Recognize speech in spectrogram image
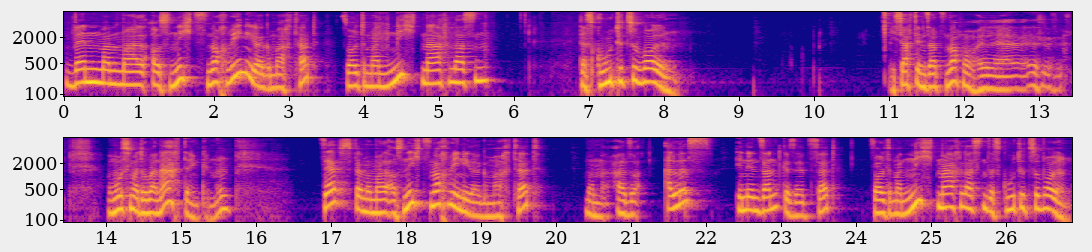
wenn man mal aus nichts noch weniger gemacht hat, sollte man nicht nachlassen, das Gute zu wollen. Ich sage den Satz nochmal, weil äh, man muss mal drüber nachdenken. Ne? Selbst wenn man mal aus nichts noch weniger gemacht hat, man also alles in den Sand gesetzt hat, sollte man nicht nachlassen, das Gute zu wollen.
